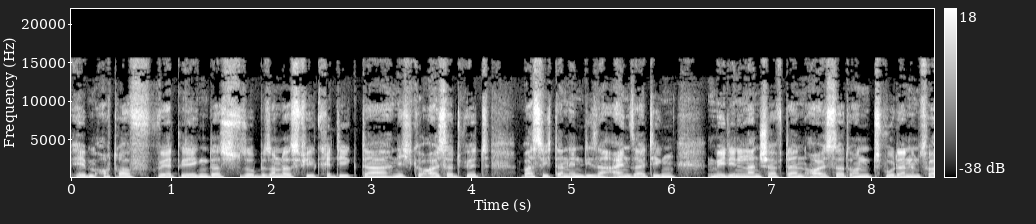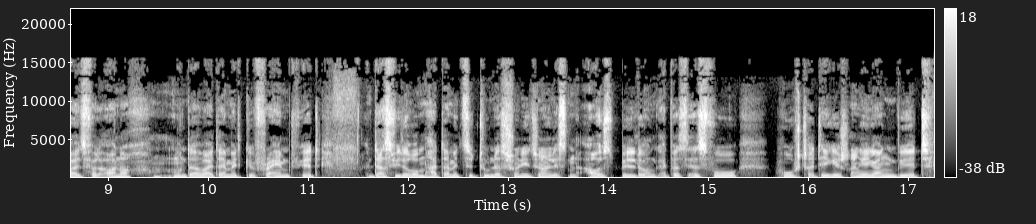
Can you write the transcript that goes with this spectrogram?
eben auch darauf Wert legen, dass so besonders viel Kritik da nicht geäußert wird, was sich dann in dieser einseitigen Medienlandschaft dann äußert und wo dann im Zweifelsfall auch noch munter weiter mit geframed wird. Das wiederum hat damit zu tun, dass schon die Journalistenausbildung etwas ist, wo hochstrategisch rangegangen wird.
